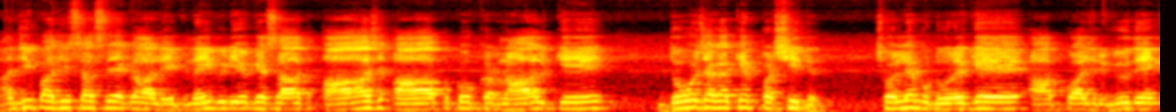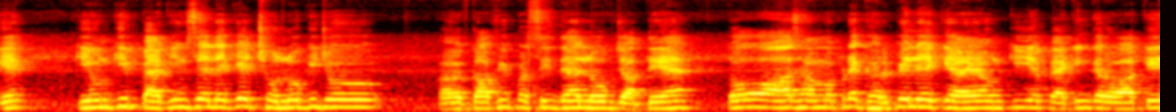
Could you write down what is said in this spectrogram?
हाँ जी पाजी, सत श्रीकाल एक नई वीडियो के साथ आज आपको करनाल के दो जगह के प्रसिद्ध छोले भटूरे के आपको आज रिव्यू देंगे कि उनकी पैकिंग से लेके छोलों की जो काफ़ी प्रसिद्ध है, लोग जाते हैं। तो आज हम अपने घर पे लेके आए हैं उनकी ये पैकिंग करवा के।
